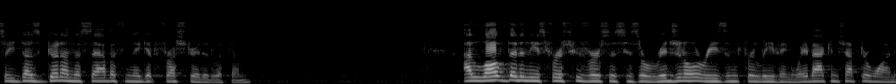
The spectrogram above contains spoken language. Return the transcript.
So he does good on the Sabbath and they get frustrated with him. I love that in these first few verses, his original reason for leaving, way back in chapter 1,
